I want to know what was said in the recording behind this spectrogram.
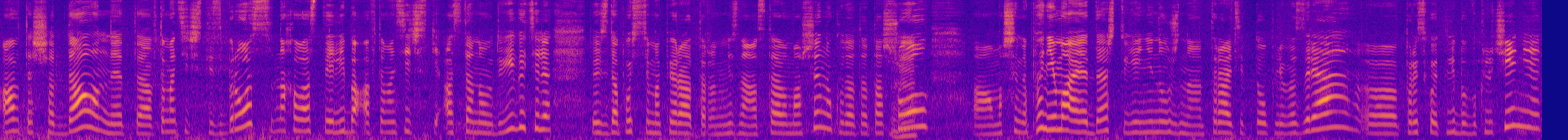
автошатдаун, это автоматический сброс на холостые, либо автоматический останов двигателя. То есть, допустим, оператор, не знаю, оставил машину, куда-то отошел, а, машина понимает, да, что ей не нужно тратить топливо зря, э, происходит либо выключение,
